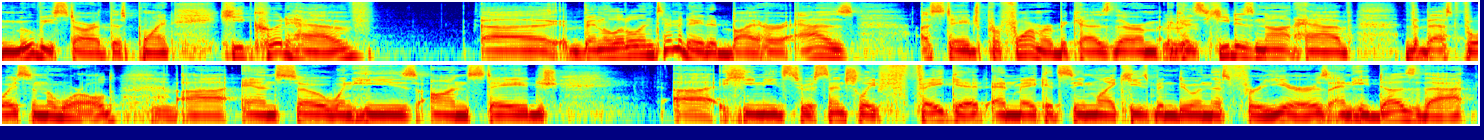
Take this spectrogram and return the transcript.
movie star at this point, he could have uh, been a little intimidated by her as a stage performer because there are, because he does not have the best voice in the world, uh, and so when he's on stage. Uh, he needs to essentially fake it and make it seem like he's been doing this for years, and he does that.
